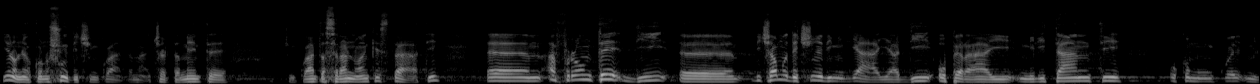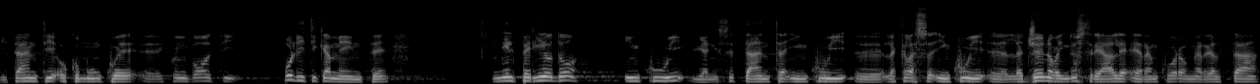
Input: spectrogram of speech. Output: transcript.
io non ne ho conosciuti 50, ma certamente 50 saranno anche stati, ehm, a fronte di eh, diciamo decine di migliaia di operai militanti, o comunque militanti o comunque eh, coinvolti politicamente nel periodo in cui, gli anni 70, in cui, eh, la, classe, in cui eh, la, Genova industriale era ancora una realtà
